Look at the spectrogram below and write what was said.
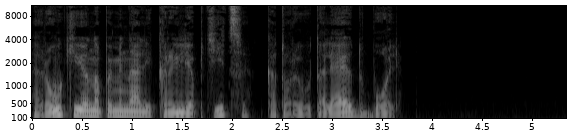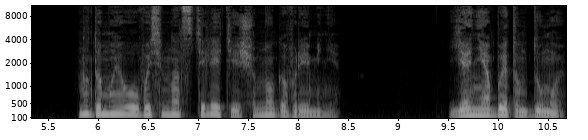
Руки ее напоминали крылья птицы, которые утоляют боль. «Но до моего восемнадцатилетия еще много времени. Я не об этом думаю.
